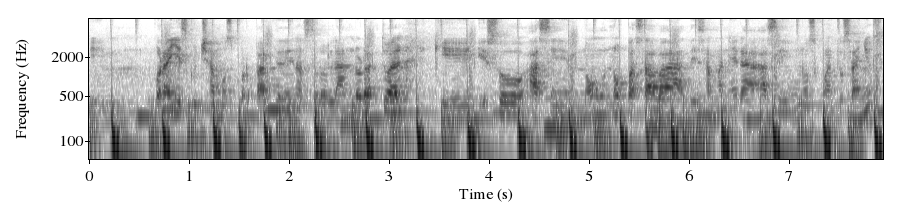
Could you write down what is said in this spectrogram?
Em, por ahí escuchamos por parte de nuestro landlord actual que eso hace, no, no pasaba de esa manera hace unos cuantos años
